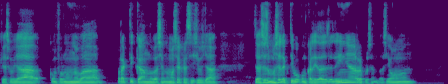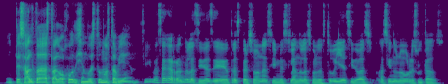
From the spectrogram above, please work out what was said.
Que eso ya, conforme uno va practicando, haciendo más ejercicios, ya te haces más selectivo con calidades de línea, representación, y te salta hasta el ojo diciendo esto no está bien. Sí, vas agarrando las ideas de otras personas y mezclándolas con las tuyas y vas haciendo nuevos resultados.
